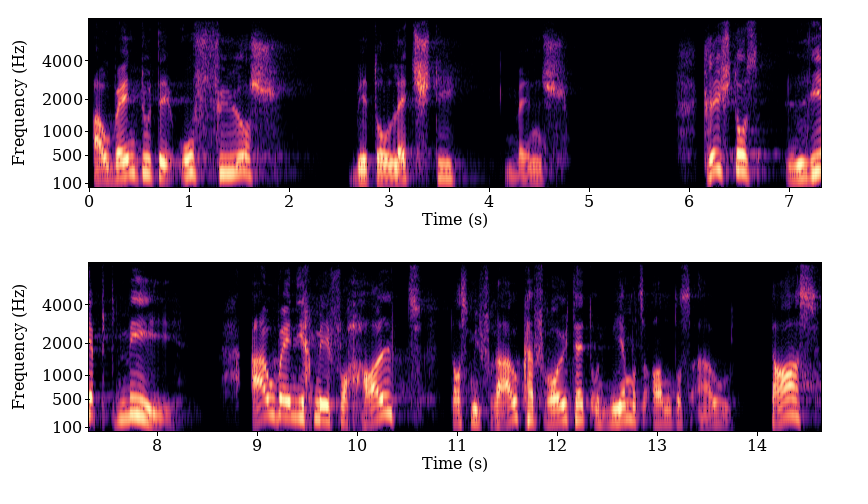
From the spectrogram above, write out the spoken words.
auch wenn du dich aufführst wie der letzte Mensch. Christus liebt mich, auch wenn ich mir verhalte, dass meine Frau keine Freude hat und niemand anders auch. Das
